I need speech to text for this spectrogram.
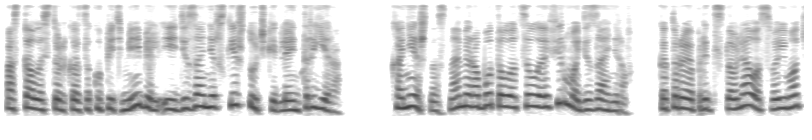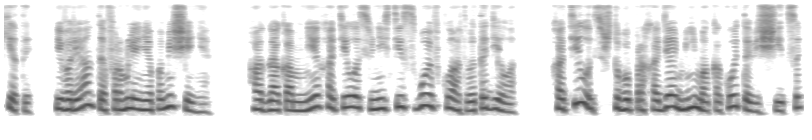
Осталось только закупить мебель и дизайнерские штучки для интерьера. Конечно, с нами работала целая фирма дизайнеров, которая представляла свои макеты и варианты оформления помещения. Однако мне хотелось внести свой вклад в это дело. Хотелось, чтобы, проходя мимо какой-то вещицы,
